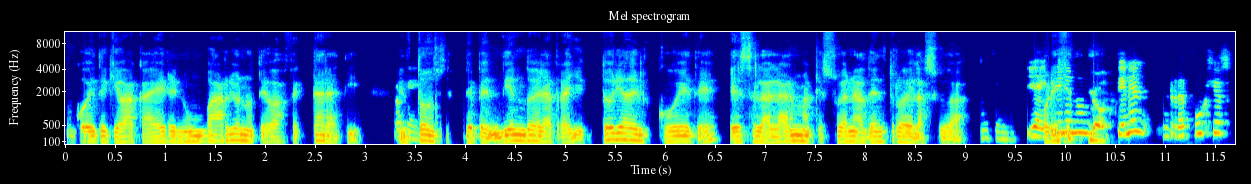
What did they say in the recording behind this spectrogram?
un cohete que va a caer en un barrio no te va a afectar a ti. Entonces, dependiendo de la trayectoria del cohete, es la alarma que suena dentro de la ciudad. Entiendo. Y ahí Por tienen, un- ejemplo- tienen refugios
